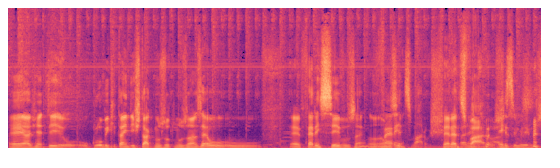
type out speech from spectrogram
é, a gente. O, o clube que está em destaque nos últimos anos é o. o é, Ferencváros, né? Não sei. Ferencváros. Ferencváros. É esse mesmo.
